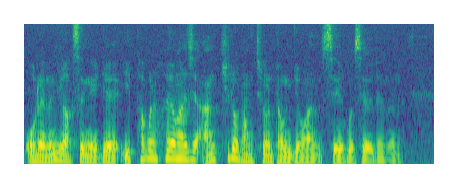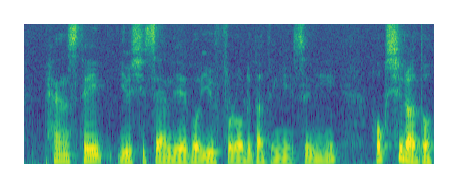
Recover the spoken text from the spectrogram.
올해는 유학생에게 입학을 허용하지 않기로 방침을 변경한 세 곳의 의대는 Penn State, UC San Diego, U Florida 등이 있으니 혹시라도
